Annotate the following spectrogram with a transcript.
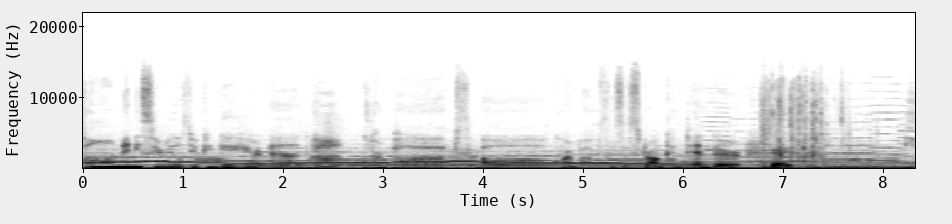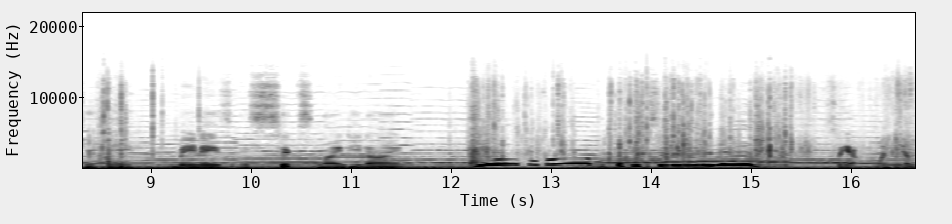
so many cereals you can get here and corn pops. Oh, corn pops is a strong contender. Guys, Kewpie mayonnaise is $6.99. That's like 700 yen. So yeah, one thing I'm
